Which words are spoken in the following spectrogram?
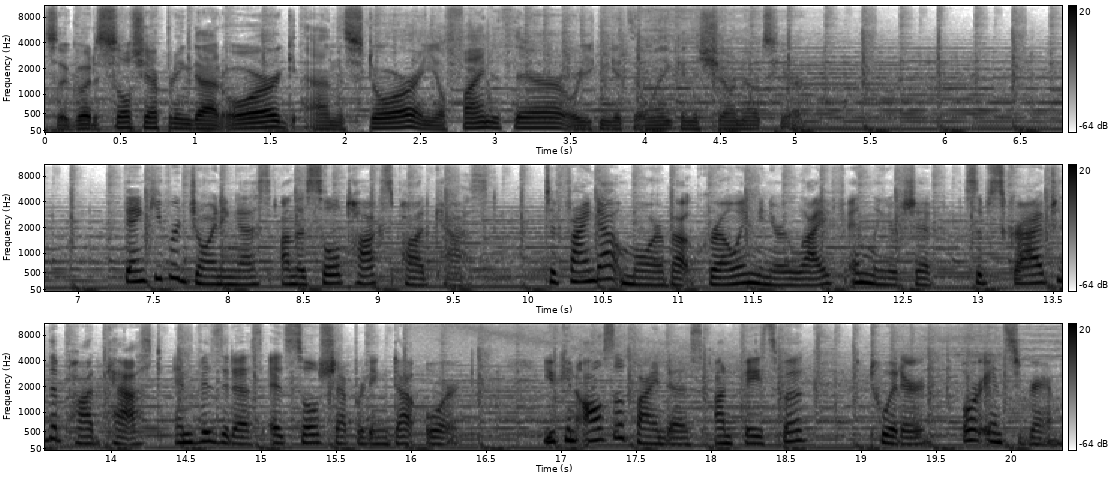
So go to soulshepherding.org on the store and you'll find it there, or you can get the link in the show notes here. Thank you for joining us on the Soul Talks podcast. To find out more about growing in your life and leadership, subscribe to the podcast and visit us at soulshepherding.org. You can also find us on Facebook, Twitter, or Instagram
